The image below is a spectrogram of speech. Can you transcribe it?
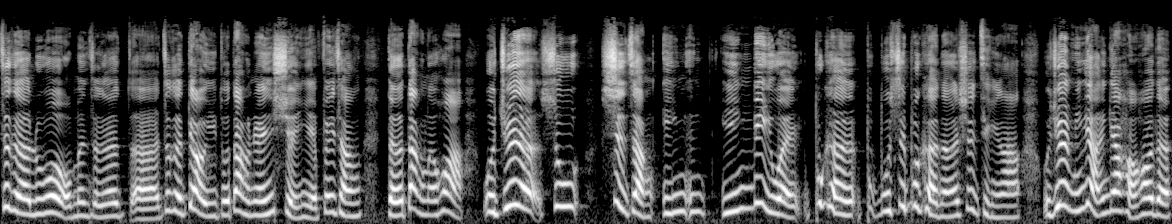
这个如果我们整个呃这个钓鱼得当人选也非常得当的话，我觉得输。市长赢赢立委不可不不是不可能的事情啊！我觉得民党应该好好的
